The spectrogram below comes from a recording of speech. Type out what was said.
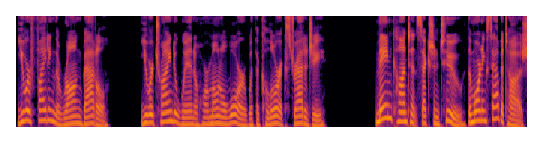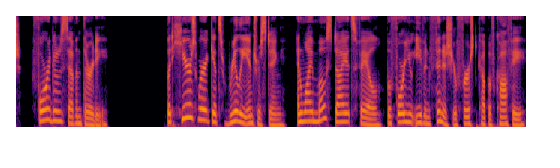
You are fighting the wrong battle. You are trying to win a hormonal war with a caloric strategy. Main Content Section 2 The Morning Sabotage 4 to 730. But here's where it gets really interesting and why most diets fail before you even finish your first cup of coffee.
